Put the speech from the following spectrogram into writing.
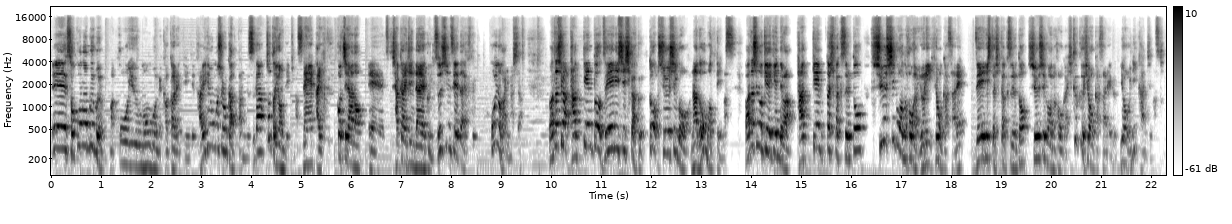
で、そこの部分、まあ、こういう文言で書かれていて大変面白かったんですが、ちょっと読んでいきますね。はい。こちらの、えー、社会人大学院通信制大学、こういうのがありました。私は宅建と税理士資格と修士号などを持っています。私の経験では、宅建と比較すると、修士号の方がより評価され、税理士と比較すると、修士号の方が低く評価されるように感じます。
